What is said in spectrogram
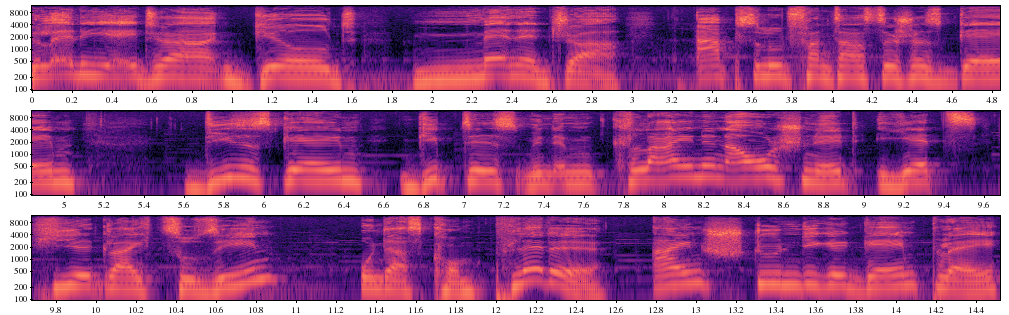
Gladiator Guild Manager. Absolut fantastisches Game. Dieses Game gibt es mit einem kleinen Ausschnitt jetzt hier gleich zu sehen. Und das komplette einstündige Gameplay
